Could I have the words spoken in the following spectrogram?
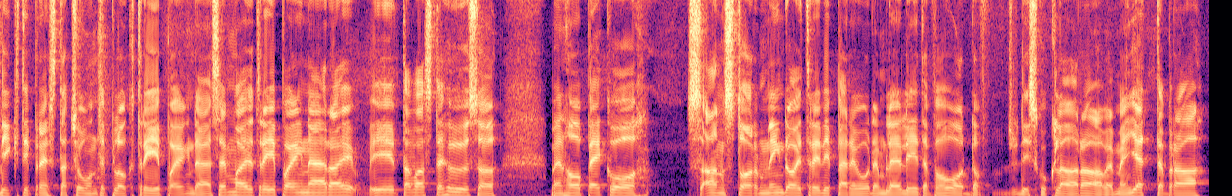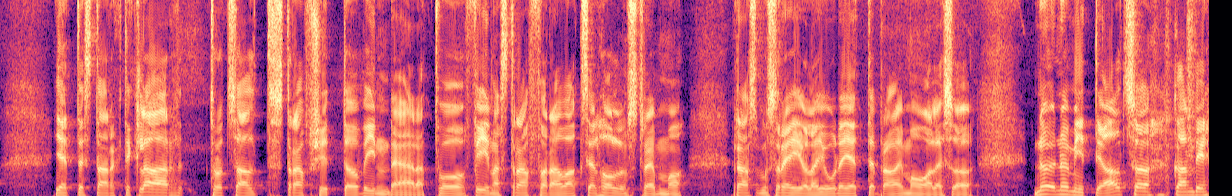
viktig prestation till plock tre poäng där. Sen var ju tre poäng nära i, i Tavastehus, men HPK anstormning då i tredje perioden blev lite för hård och de skulle klara av det. Men jättebra, jättestarkt i klar. Trots allt straffskytte och vind där. Två fina straffar av Axel Holmström och Rasmus Reijola gjorde jättebra i målet. Så nu, nu mitt i allt så kan de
